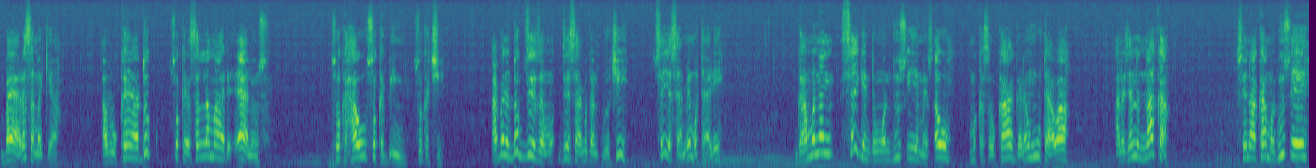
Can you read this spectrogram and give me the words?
baya rasa makiya abokaina duk suka yi sallama da iyalinsu suka hau suka bi ni suka ce abin duk zai sami gandoci sai ya same mu tare. Ga munan sai gindin wani dutse mai tsawo muka sauka garin hutawa. Aljannan naka sai na kama dutse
